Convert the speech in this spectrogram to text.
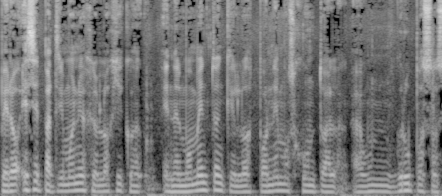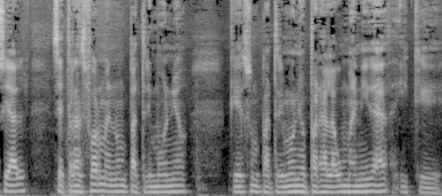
pero ese patrimonio geológico, en el momento en que lo ponemos junto a, a un grupo social, se transforma en un patrimonio que es un patrimonio para la humanidad y que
